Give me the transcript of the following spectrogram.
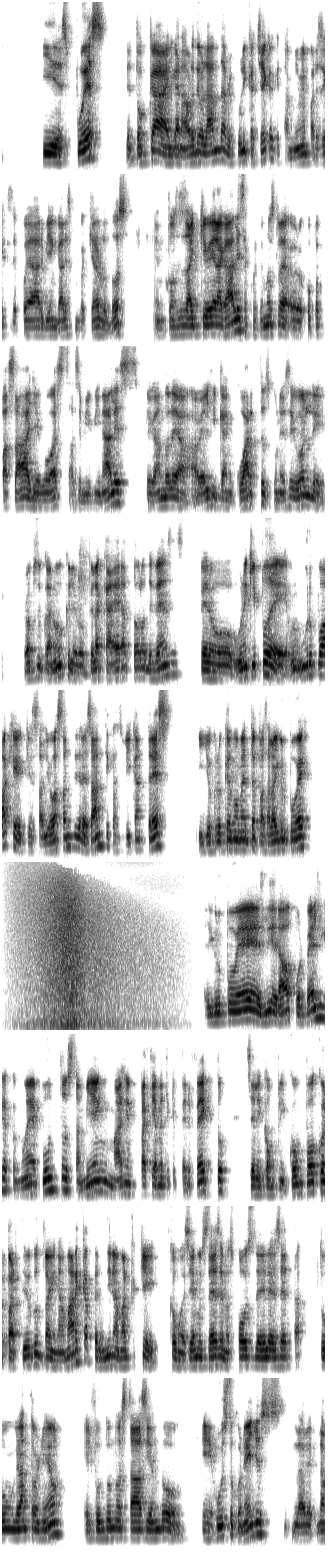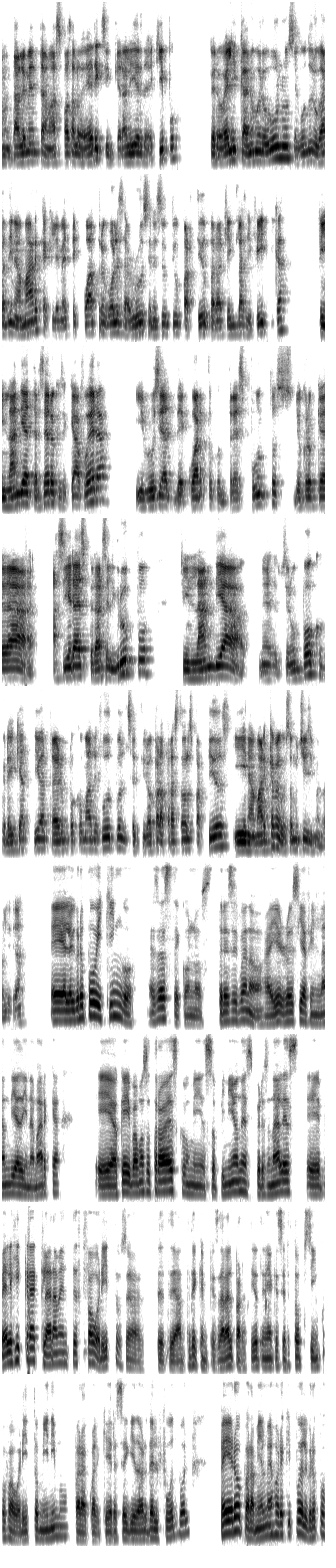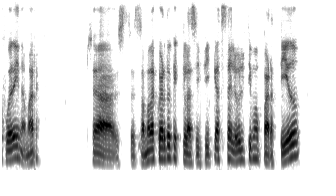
Y después le toca el ganador de Holanda, República Checa, que también me parece que se puede dar bien Gales con cualquiera de los dos. Entonces hay que ver a Gales. Acordémonos que la Eurocopa pasada llegó hasta semifinales, pegándole a, Bélgica en cuartos con ese gol de Rob Zucanu, que le rompió la cadera a todos los defensas. Pero un equipo de un, grupo A que, que salió bastante interesante, clasifican tres, y yo creo que es momento de pasar al grupo B. El grupo B es liderado por Bélgica con nueve puntos, también margen prácticamente que perfecto se le complicó un poco el partido contra Dinamarca, pero un Dinamarca que, como decían ustedes en los posts de LZ, tuvo un gran torneo. El fútbol no estaba siendo eh, justo con ellos. Lamentablemente, además pasa lo de Eriksen, que era líder del equipo. Pero Bélgica número uno, segundo lugar Dinamarca, que le mete cuatro goles a Rusia en ese último partido para ver quién clasifica. Finlandia de tercero, que se queda fuera. Y Rusia de cuarto con tres puntos. Yo creo que era, así era de esperarse el grupo Finlandia me decepcionó un poco, creí que iba a traer un poco más de fútbol, se tiró para atrás todos los partidos y Dinamarca me gustó muchísimo en realidad. el grupo vikingo es este, con los tres, bueno, ahí Rusia, Finlandia, Dinamarca. Eh, ok, vamos otra vez con mis opiniones personales. Eh, Bélgica claramente es favorito, o sea, desde antes de que empezara el partido tenía que ser top 5 favorito mínimo para cualquier seguidor del fútbol, pero para mí el mejor equipo del grupo fue Dinamarca. O sea, estamos de acuerdo que clasifica hasta el último partido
